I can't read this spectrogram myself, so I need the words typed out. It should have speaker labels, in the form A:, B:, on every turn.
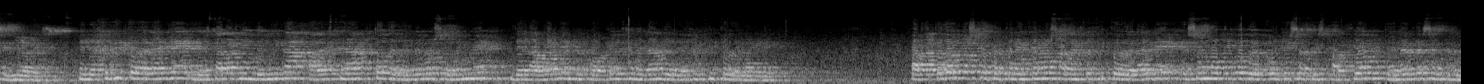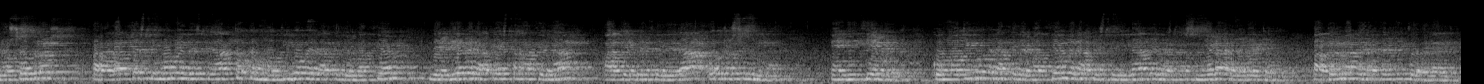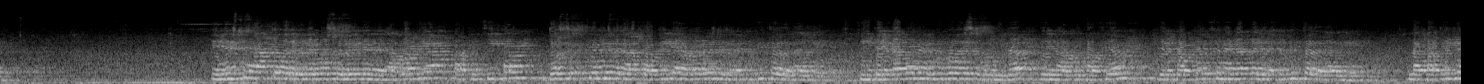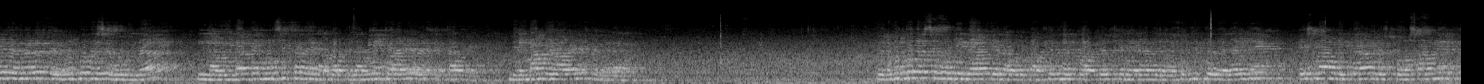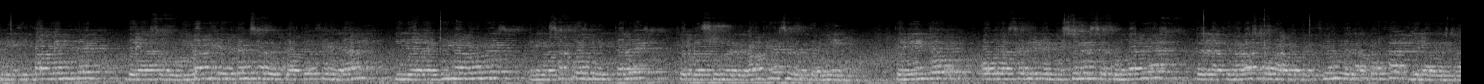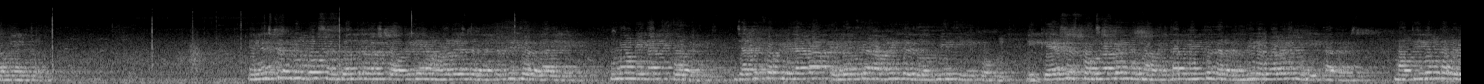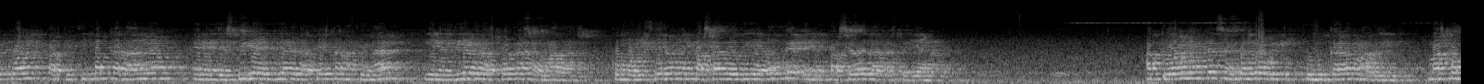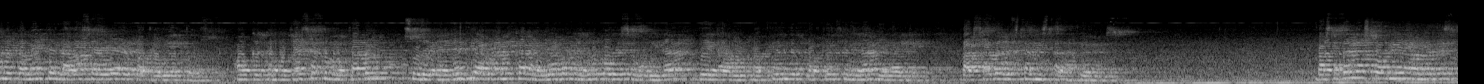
A: señores. El Ejército del Aire les da la bienvenida a este acto de relevo solemne de la Guardia en el Cuartel General del Ejército del Aire. Para todos los que pertenecemos al Ejército del Aire es un motivo de orgullo y satisfacción tenerles entre nosotros para dar testimonio de este acto con motivo de la celebración del Día de la Fiesta Nacional al que precederá otro similar, en diciembre, con motivo de la celebración de la festividad de Nuestra Señora de Loreto, patrona del Ejército del Aire. En este acto de relevo solemne de la Guardia participan dos secciones de la escuadrilla de honores del Ejército del Aire, integrado en el grupo de seguridad de la agrupación del cuartel general del Ejército del Aire, la patrulla de honores del grupo de seguridad y la unidad de música del acuartelamiento aéreo de Getafe, del mando aéreo general. El Grupo de Seguridad de la Agrupación del Cuartel General del Ejército del Aire es la unidad responsable principalmente de la seguridad y defensa del cuartel general y de rendir honores en los actos militares que por su relevancia se determinan, teniendo otra serie de misiones secundarias relacionadas con la protección de la fuerza y el adiestramiento. En este grupo se encuentra la Escuadrilla de del Ejército del Aire, una unidad joven, ya que fue creada el 11 de abril de 2005 y que es responsable fundamentalmente de rendir honores militares, motivo por el cual participan cada año en el desfile del Día de la Fiesta Nacional y en el Día de las Fuerzas Armadas, como lo hicieron el pasado día 12 en el Paseo de la Castellana. Actualmente se encuentra ubicado en Madrid, más concretamente en la base aérea de Cuatro Vientos, aunque como ya se ha comentado, su dependencia orgánica la lleva en el grupo de seguridad de la agrupación del cuartel general del aire, basado en estas instalaciones. Basada en las honores,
